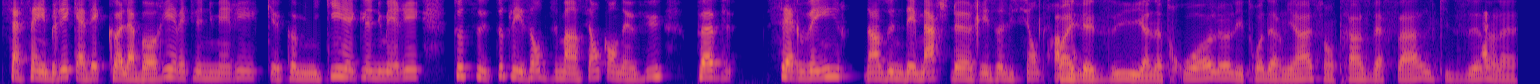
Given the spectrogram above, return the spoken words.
ça s'imbrique avec collaborer avec le numérique, communiquer avec le numérique, toutes, toutes les autres dimensions qu'on a vues peuvent servir dans une démarche de résolution de problèmes. Ouais, il a dit, il y en a trois, là, les trois dernières sont transversales, qui disait dans la...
